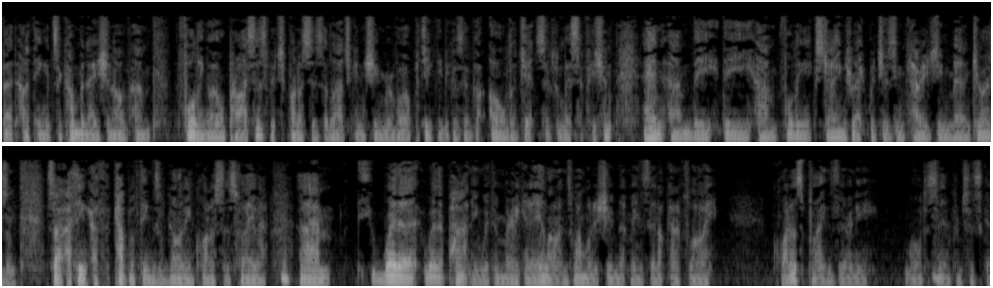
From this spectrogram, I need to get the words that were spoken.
but I think it's a combination of um, falling oil prices, which Qantas is a large consumer of oil, particularly because they've got older jets that are less efficient, and um, the the um, falling exchange rate, which has encouraged inbound tourism. So I think a couple of things have gone in Qantas's favour. Mm. whether whether partnering with American Airlines, one would assume that means they're not going to fly Qantas planes there any more to San Francisco.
